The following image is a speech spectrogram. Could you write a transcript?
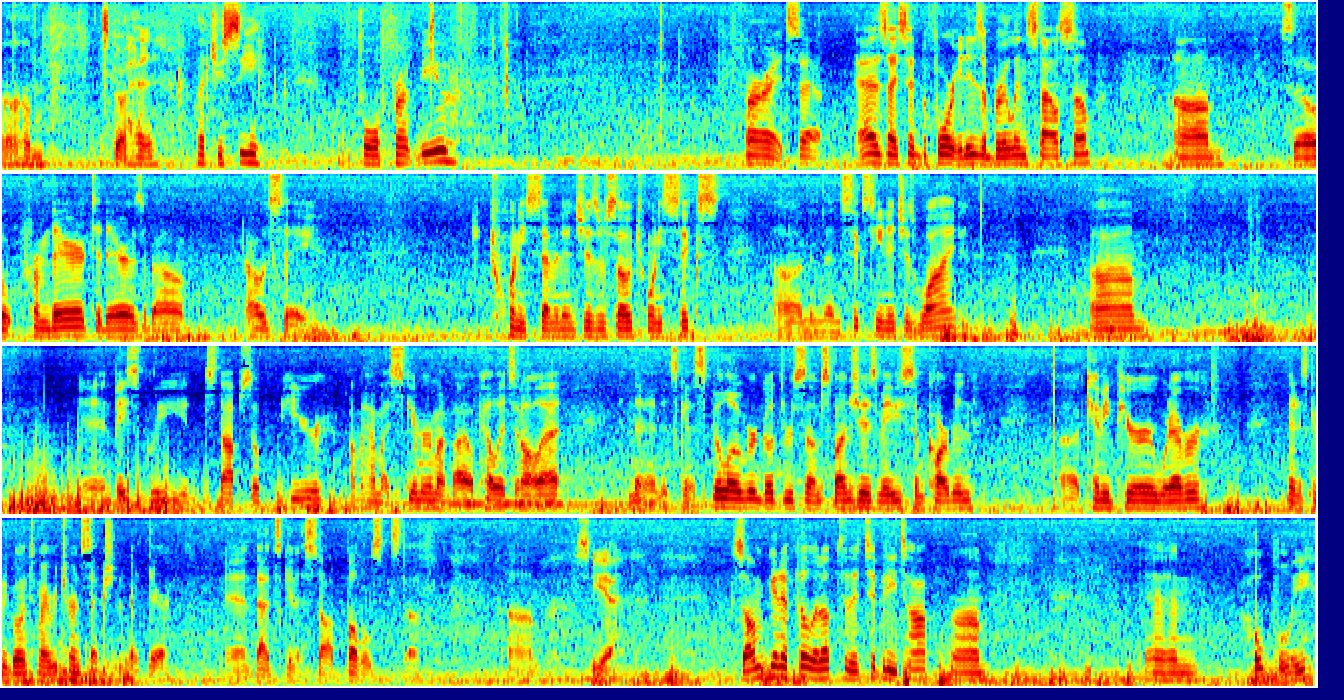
Um, let's go ahead and let you see a full front view. Alright, so as I said before, it is a Berlin style sump. Um, so from there to there is about, I would say, 27 inches or so, 26, um, and then 16 inches wide. Um, and basically it stops up here. I'm gonna have my skimmer, my bio pellets, and all that. And then it's gonna spill over, go through some sponges, maybe some carbon, uh, Chemi Pure, whatever. Then it's gonna go into my return section right there and that's gonna stop bubbles and stuff. Um, so yeah. So I'm gonna fill it up to the tippity top, um, and hopefully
